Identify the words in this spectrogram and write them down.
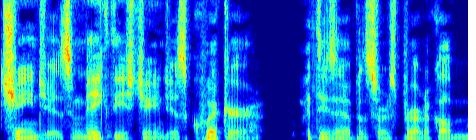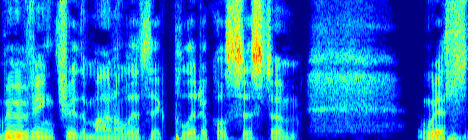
changes and make these changes quicker with these open source protocol moving through the monolithic political system with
